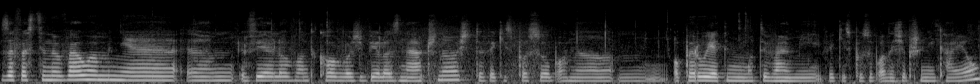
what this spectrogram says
zafascynowała mnie em, wielowątkowość, wieloznaczność, to w jaki sposób ona mm, operuje tymi motywami, w jaki sposób one się przenikają.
